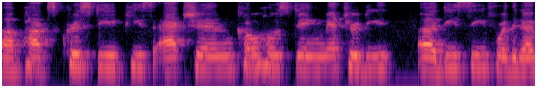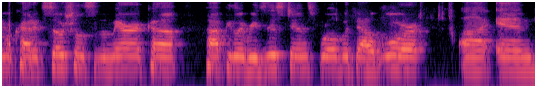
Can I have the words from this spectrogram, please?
uh, Pax Christi, Peace Action, co-hosting Metro D, uh, DC for the Democratic Socialists of America, Popular Resistance, World Without War. Uh, and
